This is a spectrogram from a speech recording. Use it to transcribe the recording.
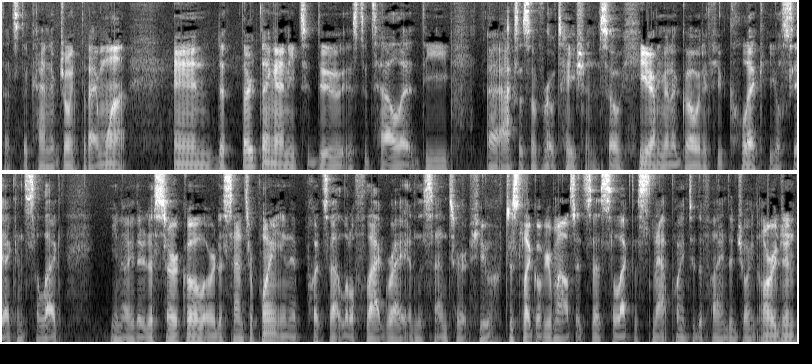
that's the kind of joint that I want. And the third thing I need to do is to tell it the uh, axis of rotation. So here I'm going to go and if you click, you'll see I can select you know, either the circle or the center point, and it puts that little flag right in the center. If you just let go of your mouse, it says select the snap point to define the joint origin.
